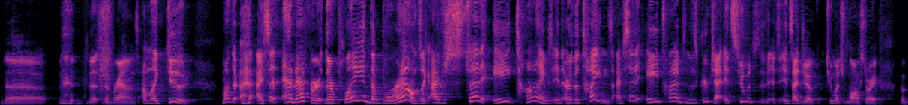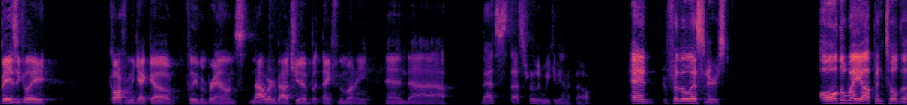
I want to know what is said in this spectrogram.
the the the Browns. I'm like, dude, mother. I said MFer. They're playing the Browns. Like I've said it eight times in or the Titans. I've said it eight times in this group chat. It's too much. It's inside joke. Too much of a long story. But basically, call from the get go. Cleveland Browns. Not worried about you, but thanks for the money. And uh, that's that's really the week of the NFL. And for the listeners, all the way up until the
